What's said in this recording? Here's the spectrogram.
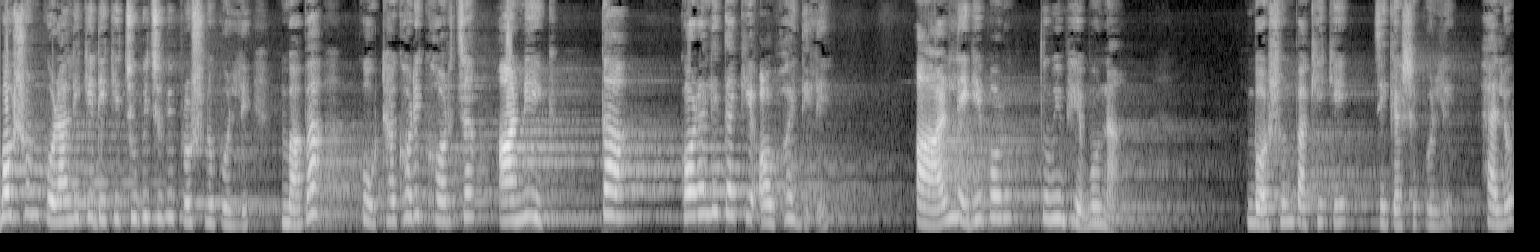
বসন কোরালিকে ডেকে চুপি চুপি প্রশ্ন করলে, বাবা, কোঠা ঘরে খরচা অনেক। তা করালি তাকে অভয় দিলে, আর লেগে পড়ো, তুমি ভেবো না। বসন পাখিকে জিজ্ঞাসা করলে, হ্যালো,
